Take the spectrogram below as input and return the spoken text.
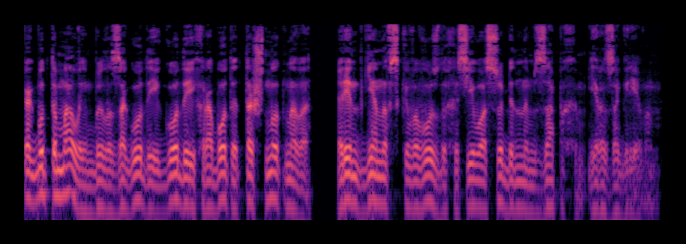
как будто мало им было за годы и годы их работы тошнотного рентгеновского воздуха с его особенным запахом и разогревом.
